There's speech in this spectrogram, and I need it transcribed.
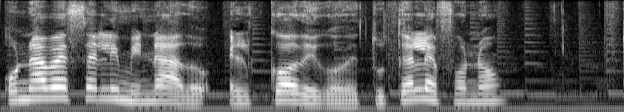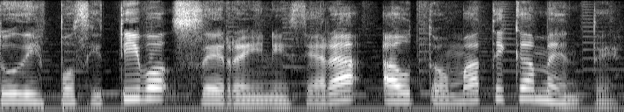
Una vez eliminado el código de tu teléfono, tu dispositivo se reiniciará automáticamente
